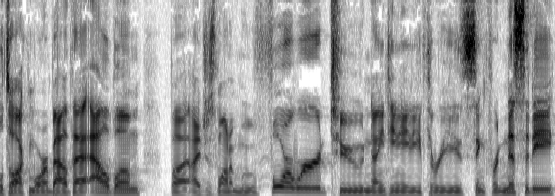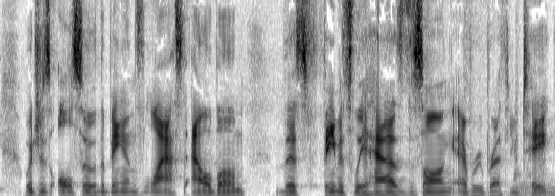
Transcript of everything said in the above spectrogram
We'll talk more about that album, but I just want to move forward to 1983's Synchronicity, which is also the band's last album. This famously has the song Every Breath You Take.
